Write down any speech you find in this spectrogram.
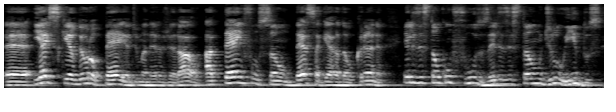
é, e a esquerda europeia de maneira geral, até em função dessa guerra da Ucrânia, eles estão confusos, eles estão diluídos,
